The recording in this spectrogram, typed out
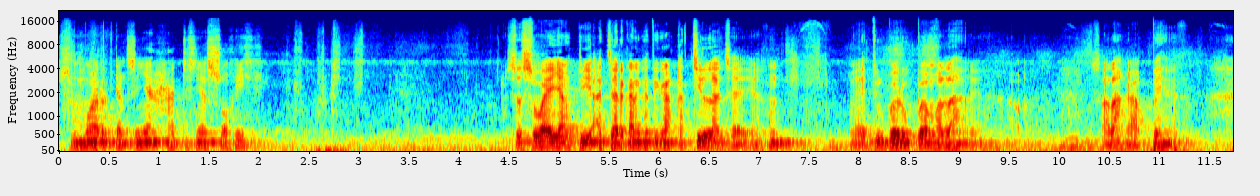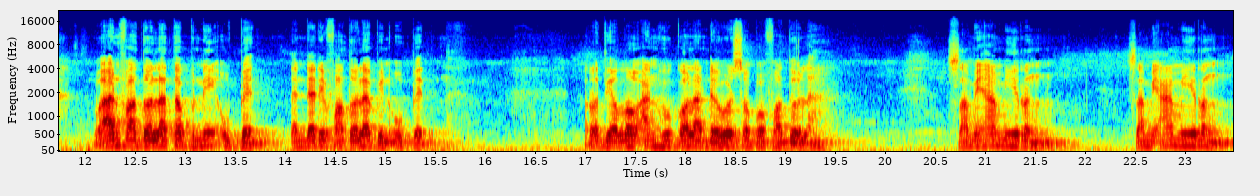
semua redaksinya hadisnya sohih sesuai yang diajarkan ketika kecil aja ya. Nah, itu berubah malah ya. salah kabeh. Wa an fadolata bin Ubed dan dari Fadolah bin Ubed radhiyallahu anhu kala dawuh sapa Fadolah sami amireng sami amireng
